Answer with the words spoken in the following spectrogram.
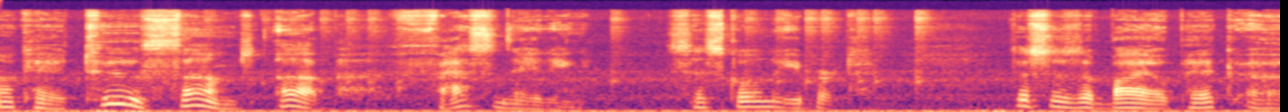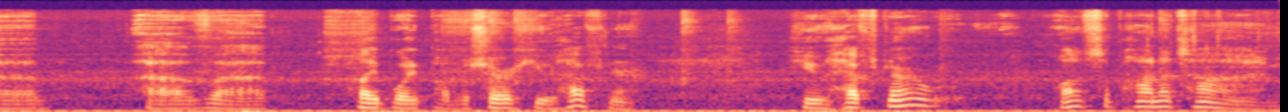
Okay, two thumbs up. Fascinating. Siskel and Ebert. This is a biopic of, of uh, Playboy publisher Hugh Hefner. Hugh Hefner, Once Upon a Time.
